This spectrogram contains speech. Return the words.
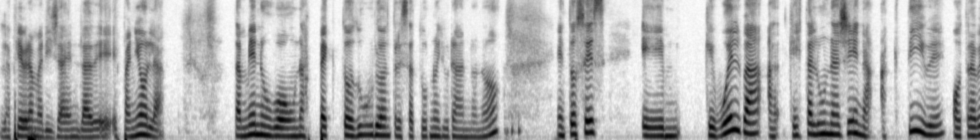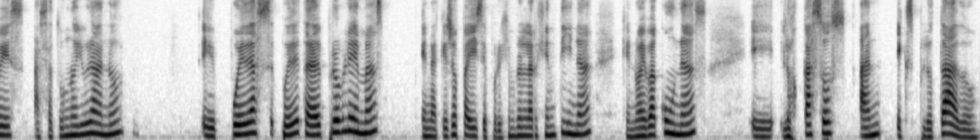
la fiebre amarilla, en la de española. También hubo un aspecto duro entre Saturno y Urano, ¿no? Entonces, em, que vuelva, a, que esta luna llena active otra vez a Saturno y Urano, eh, puede, traer problemas en aquellos países, por ejemplo en la Argentina, que no hay vacunas, eh, los casos han explotado.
